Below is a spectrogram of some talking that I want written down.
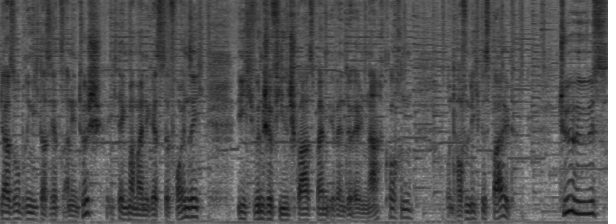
Ja, so bringe ich das jetzt an den Tisch. Ich denke mal, meine Gäste freuen sich. Ich wünsche viel Spaß beim eventuellen Nachkochen und hoffentlich bis bald. Tschüss!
